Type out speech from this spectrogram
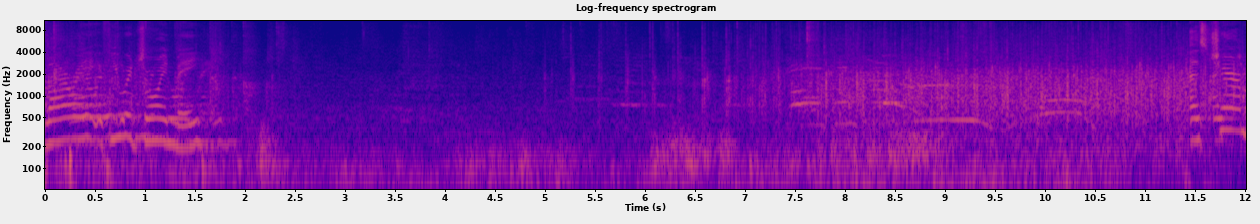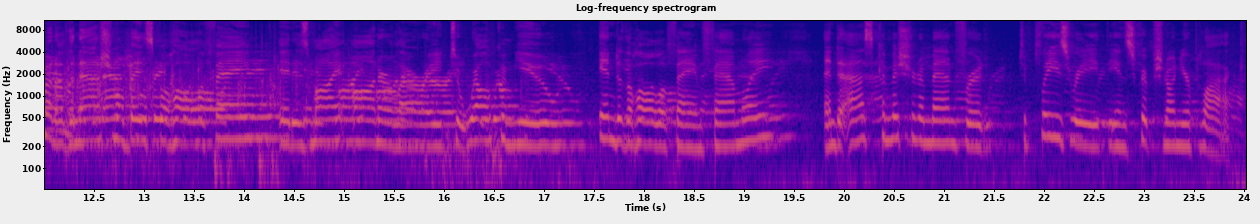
Larry, if you would join me. As chairman of the National Baseball Hall of Fame, it is my honor, Larry, to welcome you into the Hall of Fame family and to ask Commissioner Manfred to please read the inscription on your plaque.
